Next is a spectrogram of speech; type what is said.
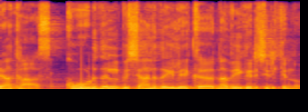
രാധാസ് കൂടുതൽ വിശാലതയിലേക്ക് നവീകരിച്ചിരിക്കുന്നു.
